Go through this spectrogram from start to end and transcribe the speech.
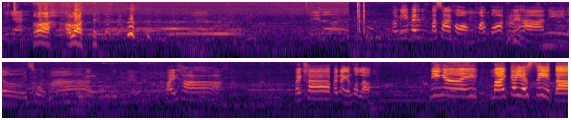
เป็นไงอ่าอร่อยนี่เลยตรงนี้เป็นปราสาทของฮอยพอตนะคะ นี่เลยสวยมาก ไปค่ะ ไปค่ะ ไปไหนกันหมดแล้ว นี่ไง ไม้กายสิทธิ์อะ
